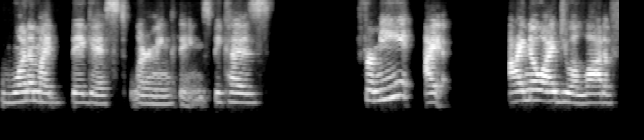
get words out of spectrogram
one of my biggest learning things because for me i I know I do a lot of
